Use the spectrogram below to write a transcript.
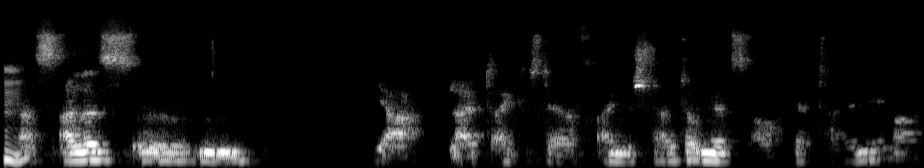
Mhm. Das alles äh, ja, bleibt eigentlich der freien Gestaltung jetzt auch der Teilnehmer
